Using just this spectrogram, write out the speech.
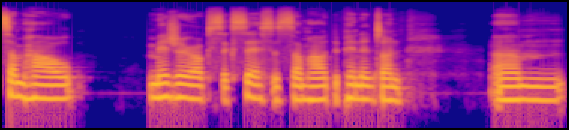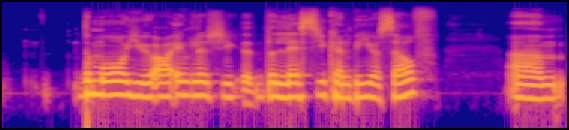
somehow, measure of success is somehow dependent on um, the more you are English, you, the less you can be yourself. Um,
